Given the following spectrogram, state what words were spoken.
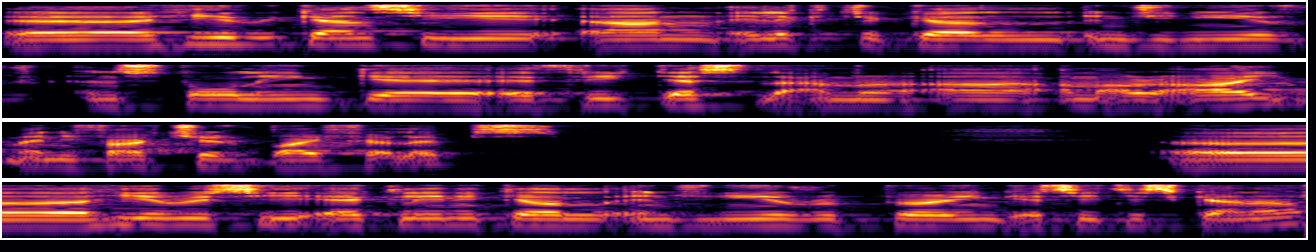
Uh, here we can see an electrical engineer installing uh, a 3 Tesla MRI manufactured by Philips. Uh, here we see a clinical engineer repairing a CT scanner.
